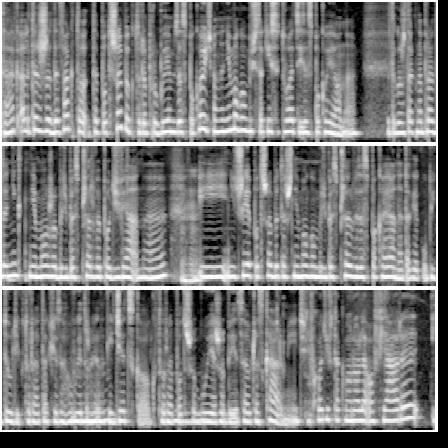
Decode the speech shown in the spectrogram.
Tak, ale też, że de facto te potrzeby, które próbujemy zaspokoić, one nie mogą być w takiej sytuacji zaspokojone. Dlatego, że tak naprawdę nikt nie może być bez przerwy podziwiany mhm. i niczyje potrzeby też nie mogą być bez przerwy zaspokajane, tak jak u Biduli, która tak się zachowuje mhm. trochę jak takie dziecko, które mhm. potrzebuje, żeby je cały czas karmić. Wchodzi w taką rolę ofiary i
